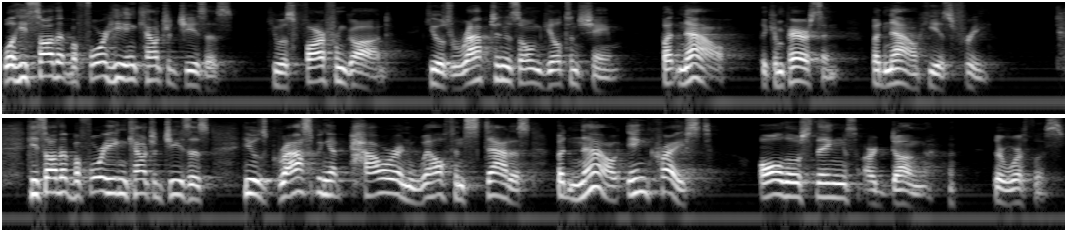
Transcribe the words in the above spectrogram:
Well, he saw that before he encountered Jesus, he was far from God. He was wrapped in his own guilt and shame. But now, the comparison, but now he is free. He saw that before he encountered Jesus, he was grasping at power and wealth and status. But now, in Christ, all those things are dung. They're worthless.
